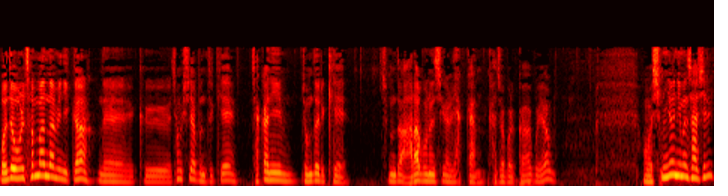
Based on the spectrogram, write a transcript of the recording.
먼저 오늘 첫 만남이니까, 네, 그, 청취자분들께 작가님 좀 더 이렇게, 좀 더 알아보는 시간을 약간 가져볼까 하고요. 어, 10년이면 사실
